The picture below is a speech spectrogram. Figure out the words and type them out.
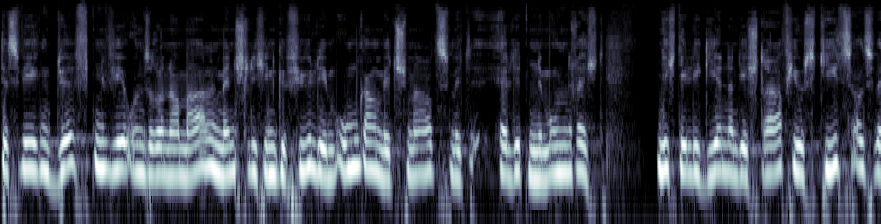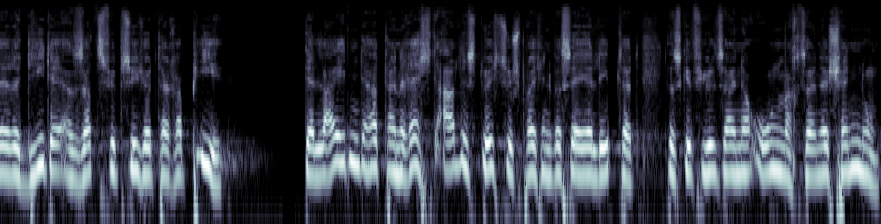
Deswegen dürften wir unsere normalen menschlichen Gefühle im Umgang mit Schmerz, mit erlittenem Unrecht nicht delegieren an die Strafjustiz, als wäre die der Ersatz für Psychotherapie. Der Leidende hat ein Recht, alles durchzusprechen, was er erlebt hat. Das Gefühl seiner Ohnmacht, seiner Schändung.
